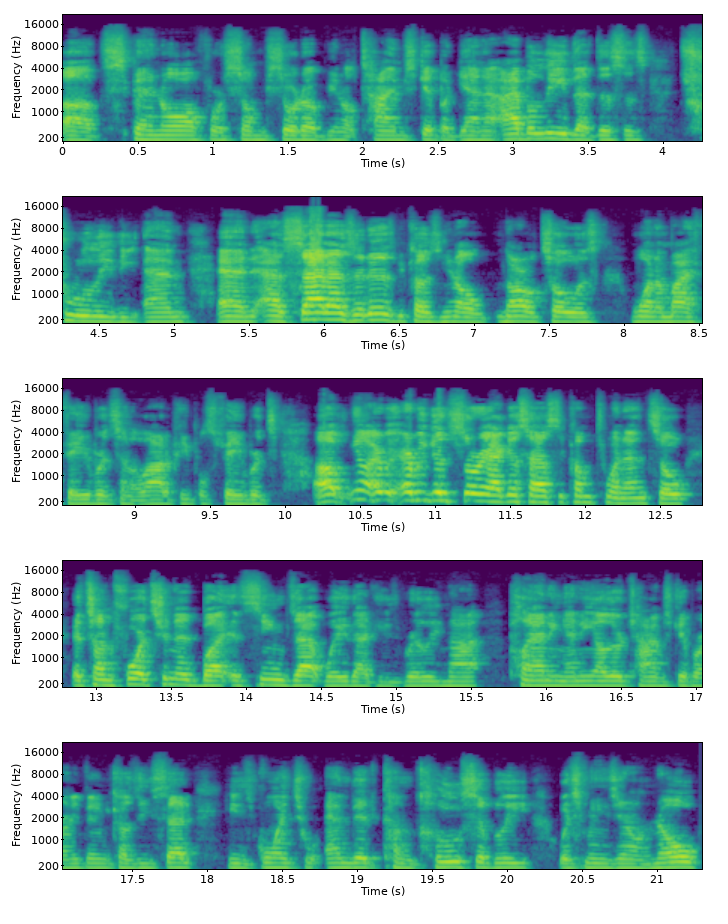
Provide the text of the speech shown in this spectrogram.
uh, spin-off or some sort of, you know, time skip again. I believe that this is truly the end. And as sad as it is, because, you know, Naruto is one of my favorites and a lot of people's favorites, uh, you know, every, every good story, I guess, has to come to an end. So it's unfortunate, but it seems that way that he's really not planning any other time skip or anything because he said he's going to end it conclusively, which means, you know, no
